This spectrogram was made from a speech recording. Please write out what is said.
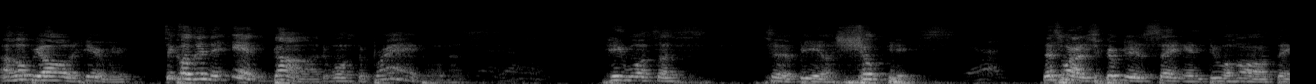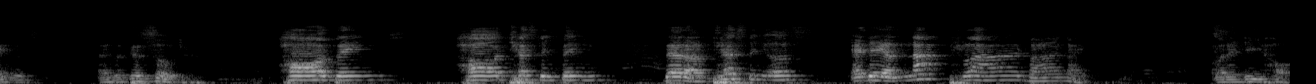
I hope you all are hearing me. Because in the end, God wants to brag on us. He wants us to be a showcase. That's why the scripture is saying, and do hard things as a good soldier. Hard things, hard testing things that are testing us, and they are not fly by night, but indeed hard.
